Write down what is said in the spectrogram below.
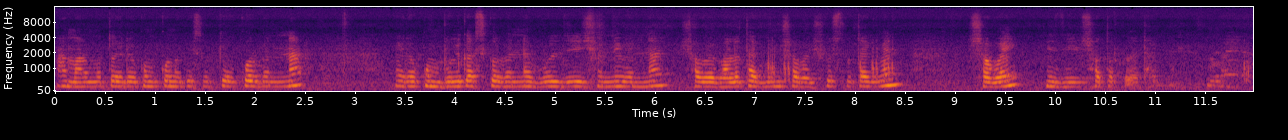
আমার মতো এরকম কোনো কিছু কেউ করবেন না। এরকম ভুল কাজ করবেন না, ভুল জিনিস নেবেন না। সবাই ভালো থাকবেন, সবাই সুস্থ থাকবেন। সবাই নিজে সতর্ক থাকবেন.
